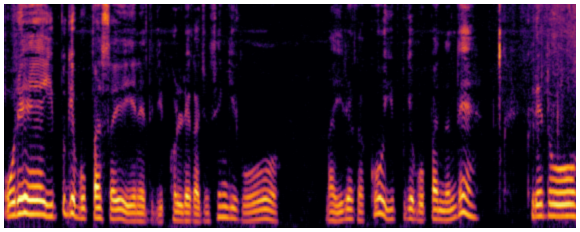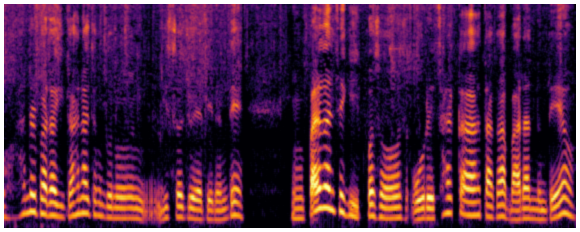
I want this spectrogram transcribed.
올해 이쁘게 못 봤어요. 얘네들이 벌레가 좀 생기고 막 이래갖고 이쁘게 못 봤는데 그래도 하늘바라기가 하나 정도는 있어줘야 되는데 어, 빨간색이 이뻐서 올해 살까 하다가 말았는데요.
